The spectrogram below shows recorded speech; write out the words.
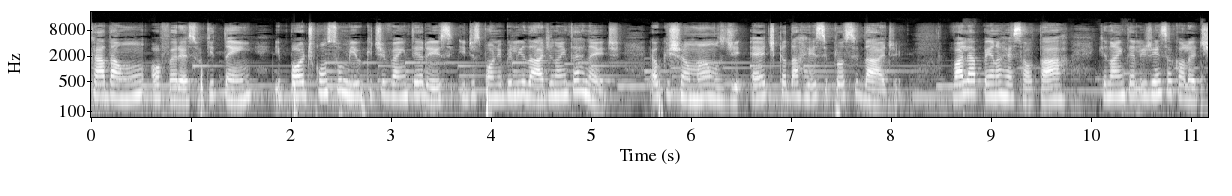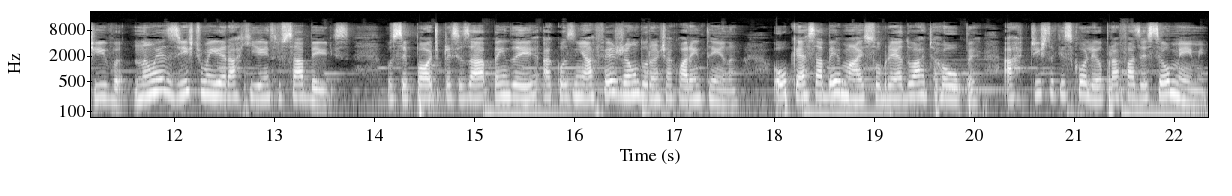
Cada um oferece o que tem e pode consumir o que tiver interesse e disponibilidade na internet. É o que chamamos de ética da reciprocidade. Vale a pena ressaltar que na inteligência coletiva não existe uma hierarquia entre os saberes. Você pode precisar aprender a cozinhar feijão durante a quarentena ou quer saber mais sobre Edward Hopper, artista que escolheu para fazer seu meme.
